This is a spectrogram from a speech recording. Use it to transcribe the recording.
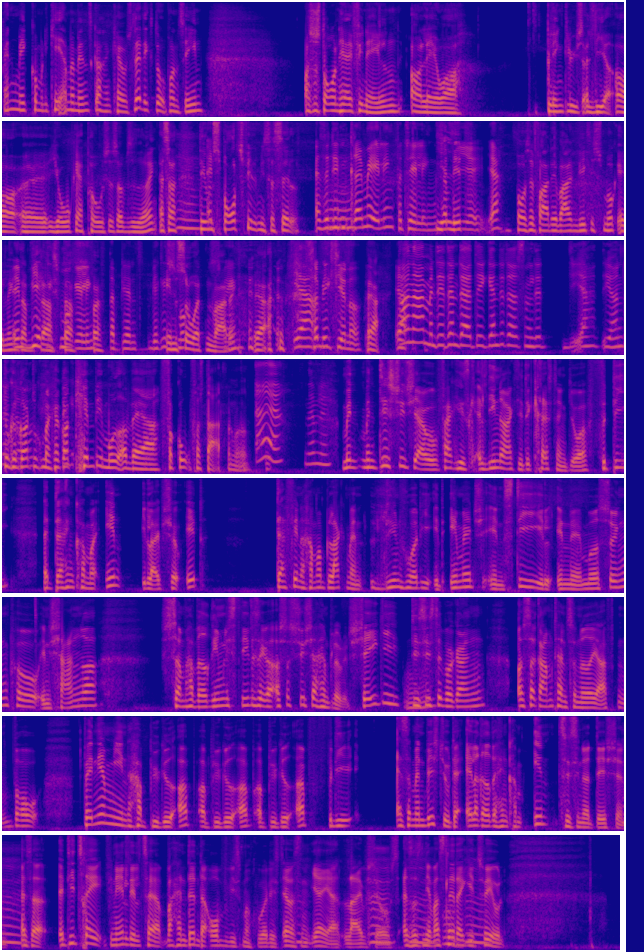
fandme ikke kommunikere med mennesker. Han kan jo slet ikke stå på en scene. Og så står han her i finalen og laver blinklys og lir og øh, yoga poses og videre. Ikke? Altså, mm. det er jo en sportsfilm i sig selv. Altså, det er den grimme ælling-fortælling. Ja, lidt. Vi, øh, ja, Bortset fra, at det var en virkelig smuk ælling. en der, virkelig der, smuk der, ælling, der, der bliver en virkelig indså, smuk at den var det. Ikke? Ja. Ja. Som ikke siger noget. ja. Ja. Nej, nej, men det er, den der, det er igen det der sådan lidt, ja, the underdog. Du kan godt, du, man kan godt kæmpe imod at være for god fra start på en måde. Ja, ja, nemlig. Men, men det synes jeg jo faktisk er lige nøjagtigt det, Christian gjorde. Fordi at da han kommer ind i Live Show 1, der finder ham og Blackman lynhurtigt et image, en stil, en uh, måde at synge på, en genre, som har været rimelig stilsikker. Og så synes jeg, han blev lidt shaky mm. de sidste par gange. Og så ramte han så noget i aften, hvor Benjamin har bygget op og bygget op og bygget op, fordi altså, man vidste jo, da allerede da han kom ind til sin audition, mm. altså, af de tre finaldeltagere, var han den, der overbeviste mig hurtigst. Jeg var sådan, ja, ja, live shows. Mm. Altså, sådan, jeg var slet ikke i tvivl.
